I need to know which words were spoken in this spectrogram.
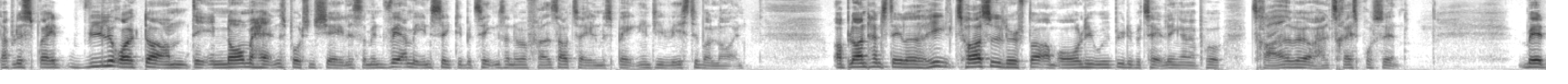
Der blev spredt vilde rygter om det enorme handelspotentiale, som enhver med indsigt i betingelserne for fredsaftalen med Spanien, de vidste var løgn. Og Blond han stillede helt tossede løfter om årlige udbyttebetalingerne på 30 og 50 procent. Men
